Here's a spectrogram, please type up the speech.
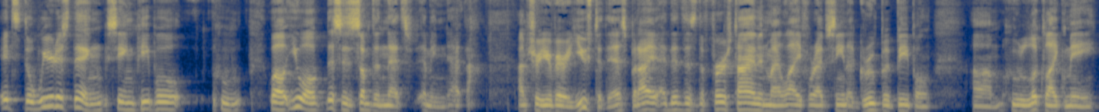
It's the weirdest thing seeing people who well, you all this is something that's I mean, I'm sure you're very used to this, but I this is the first time in my life where I've seen a group of people um, who look like me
